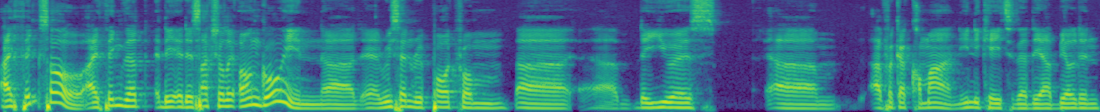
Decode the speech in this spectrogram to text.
I think so. I think that it is actually ongoing. Uh, a recent report from uh, uh, the U.S. Um, Africa Command indicates that they are building,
